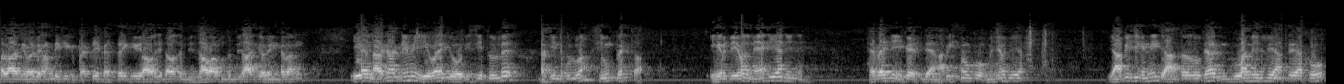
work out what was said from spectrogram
බලාගෙන වැඩ කරන එකක පැත්තේ පැත්තේ එක දවසේ දවසේ දිශාවල් හොඳ දිශාවක් වෙන් කරන්න. ඒක නරකක් නෙමෙයි. ඒවයි ජෝතිෂය තුළ දකින්න පුළුවන් සියුම් පැත්තක්. එහෙම දේවල් නෑ කියන්නේ නෑ. හැබැයි ඒක දැන් අපි හිතමුකෝ මෙහෙම දෙයක්. යපි කියන්නේ යන්ත්‍ර සෝතයක් ගුවන් විදුලි යන්ත්‍රයක් හෝ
